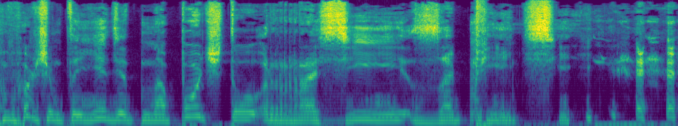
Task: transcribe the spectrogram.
в общем-то, едет на почту России за пенсией.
